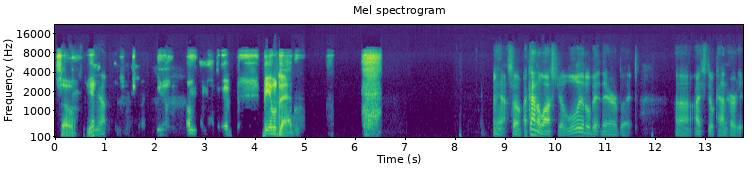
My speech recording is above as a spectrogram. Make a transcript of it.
So yeah, yeah you know, I'm, I'm happy to be able to that. Yeah, so I kind of lost you a little bit there, but uh, I still kind of heard it.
